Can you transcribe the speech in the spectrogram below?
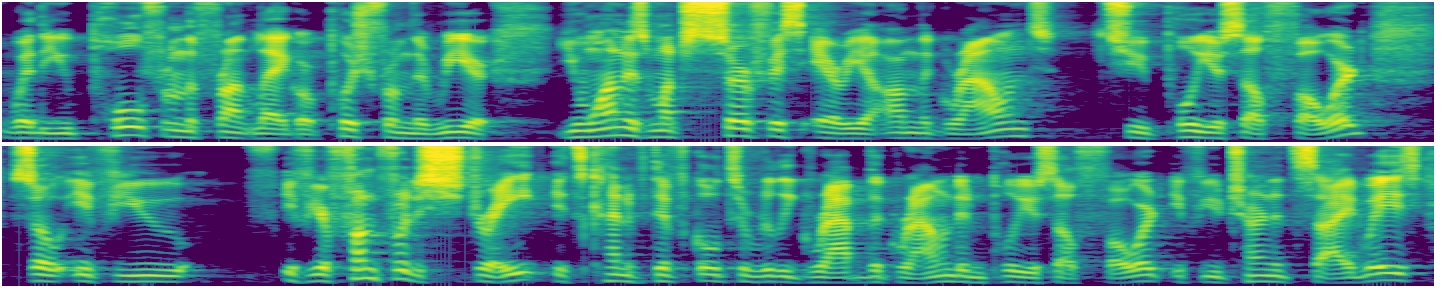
whether you pull from the front leg or push from the rear, you want as much surface area on the ground to pull yourself forward. So if you if your front foot is straight, it's kind of difficult to really grab the ground and pull yourself forward. If you turn it sideways,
